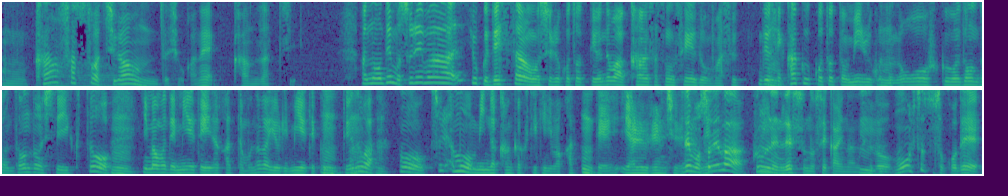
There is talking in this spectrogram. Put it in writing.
うん、観察とは違うんでしょうかね。観察地。あのでもそれはよくデッサンをすることっていうのは観察の精度を増す。要するに書くことと見ることの往復をどんどんどんどんしていくと、うん、今まで見えていなかったものがより見えてくるっていうのは、もうそれはもうみんな感覚的に分かってやる練習です、ね、でもそれは訓練レッスンの世界なんですけど、もう一つそこで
